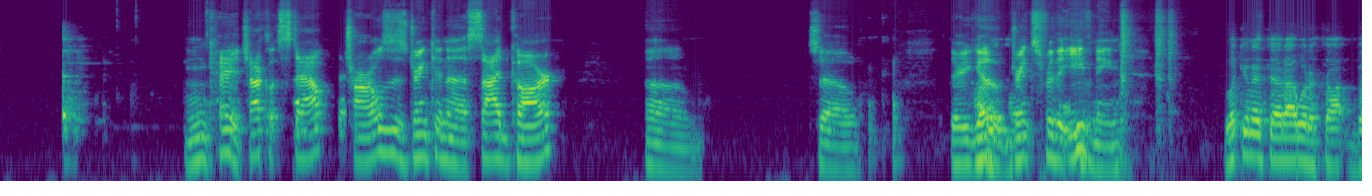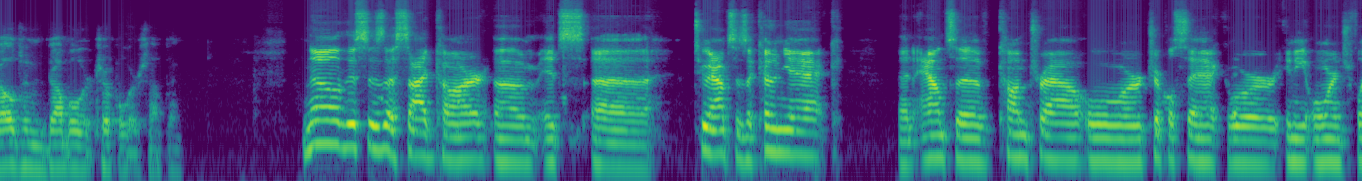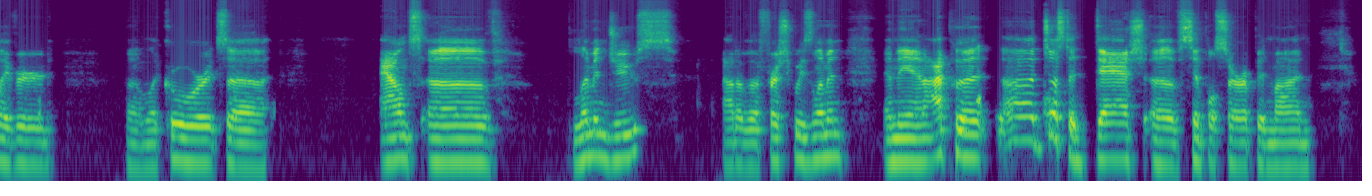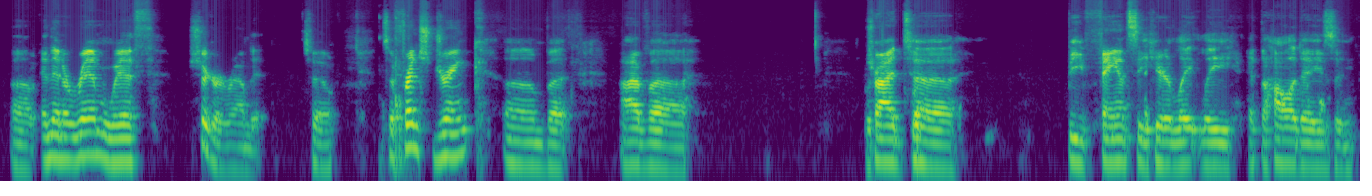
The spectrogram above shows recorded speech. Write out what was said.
Okay, chocolate stout. Charles is drinking a sidecar. Um, so there you go. Oh. Drinks for the evening. Looking at that, I would have thought Belgian double or triple or something. No, this is a sidecar. Um, it's uh, two ounces of cognac, an ounce of Cointreau or triple sec or any orange flavored um, liqueur. It's a ounce of lemon juice out of a fresh squeezed lemon, and then I put uh, just a dash of simple syrup in mine, uh, and then a rim with sugar around it. So it's a French drink, um, but I've uh, tried to be fancy here lately at the holidays, and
